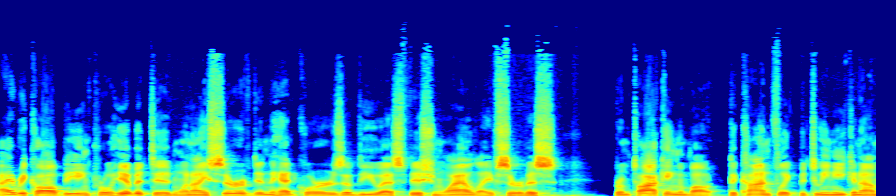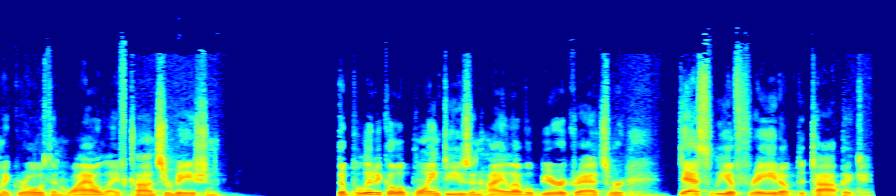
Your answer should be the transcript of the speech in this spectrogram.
I recall being prohibited when I served in the headquarters of the U.S. Fish and Wildlife Service from talking about the conflict between economic growth and wildlife conservation. The political appointees and high level bureaucrats were deathly afraid of the topic.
